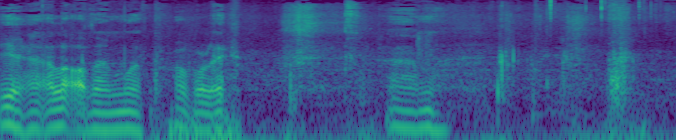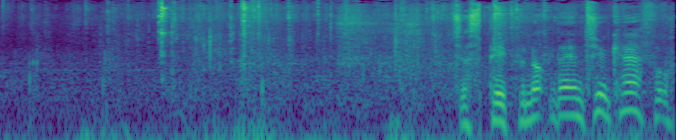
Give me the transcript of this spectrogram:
yeah, a lot of them were probably um, just people not being too careful.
